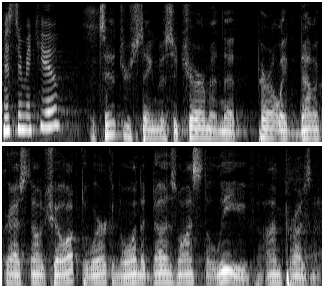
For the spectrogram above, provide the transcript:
Mr. McHugh? It's interesting, Mr. Chairman, that apparently the Democrats don't show up to work and the one that does wants to leave. I'm present.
